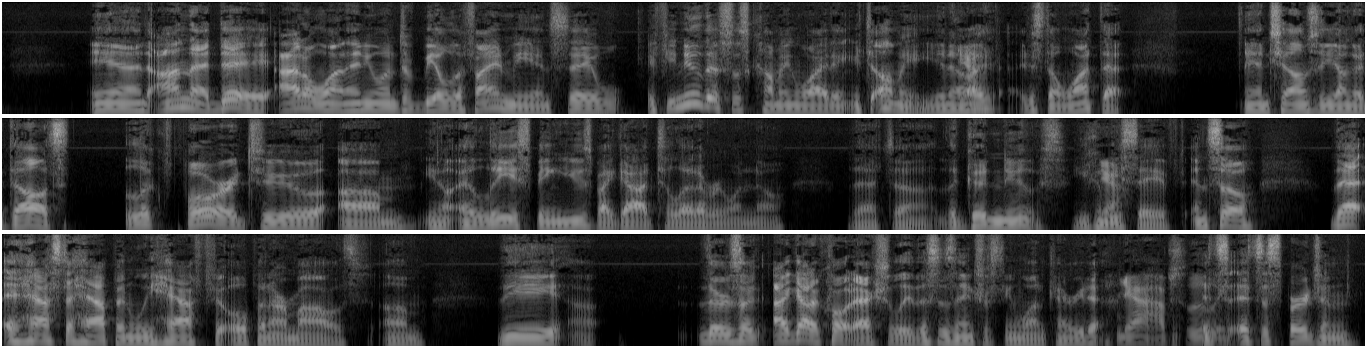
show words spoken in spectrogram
And on that day, I don't want anyone to be able to find me and say, "Well, "If you knew this was coming, why didn't you tell me?" You know, Yeah. I, I just don't want that. And challenge the young adults look forward to, um, you know, at least being used by God to let everyone know that uh, the good news you can Yeah. be saved. And so that it has to happen. We have to open our mouths. Um, the uh, there's a I got a quote actually. This is an interesting one. Can I read it? Yeah, absolutely. It's it's a Spurgeon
